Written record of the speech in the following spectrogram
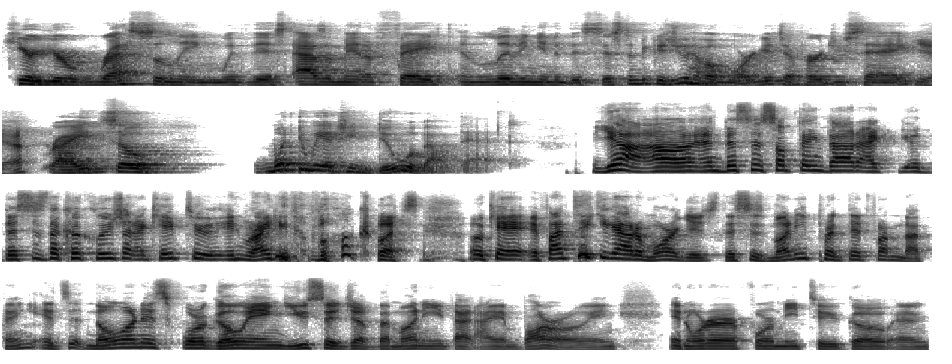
here you're wrestling with this as a man of faith and living into this system because you have a mortgage i've heard you say yeah. right? So what do we actually do about that? Yeah uh, and this is something that i this is the conclusion i came to in writing the book was okay if i'm taking out a mortgage this is money printed from nothing. It's no one is foregoing usage of the money that i am borrowing in order for me to go and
